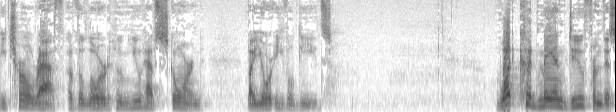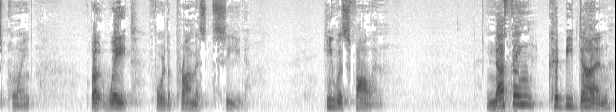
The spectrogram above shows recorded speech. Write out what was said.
eternal wrath of the Lord, whom you have scorned by your evil deeds. What could man do from this point but wait for the promised seed? He was fallen. Nothing could be done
